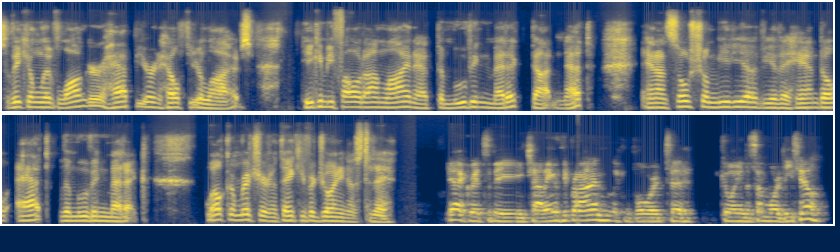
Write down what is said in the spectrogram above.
so they can live longer, happier, and healthier lives. He can be followed online at themovingmedic.net and on social media via the handle at themovingmedic. Welcome, Richard, and thank you for joining us today. Yeah, great to be chatting with you, Bryan. Looking forward to going into some more detail.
